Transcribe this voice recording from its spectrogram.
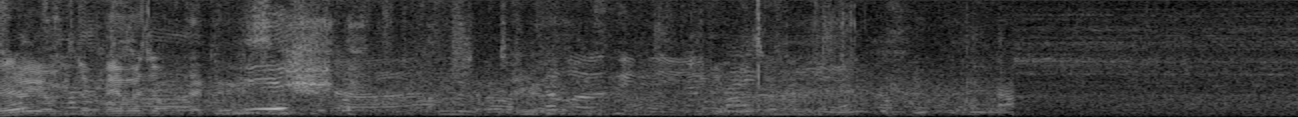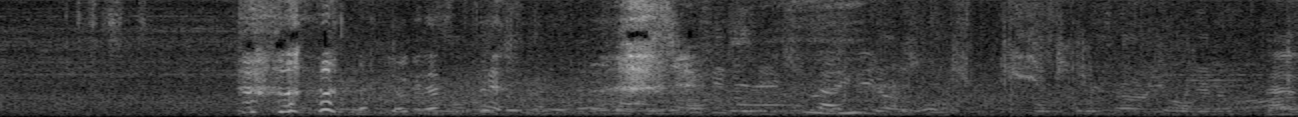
저희 여기 좀 메모 좀 부탁드리겠습니다. 여기다 쓰세요. 한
